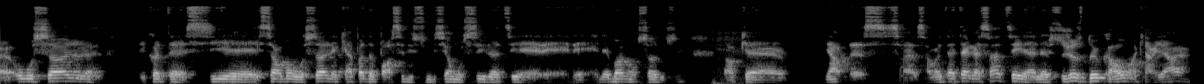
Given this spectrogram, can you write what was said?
Euh, au sol, écoute, euh, si, euh, si on va au sol, elle est capable de passer des soumissions aussi. Là, elle, elle, elle, est bonne au sol aussi. Donc, euh, regarde, ça, ça, va être intéressant. Elle a juste deux KO en carrière.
